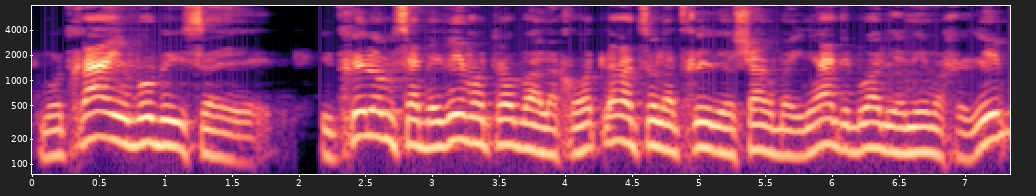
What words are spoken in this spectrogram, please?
כמותך ירבו בישראל. התחילו מסבבים אותו בהלכות, לא רצו להתחיל ישר בעניין, דיברו על עניינים אחרים,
